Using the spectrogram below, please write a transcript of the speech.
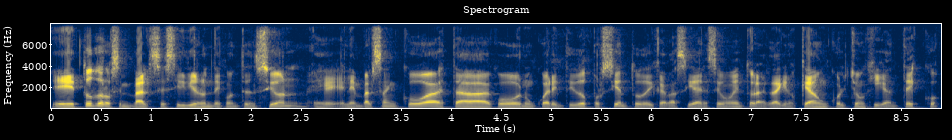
Eh, todos los embalses sirvieron de contención. Eh, el embalse Ancoa estaba con un 42% de capacidad en ese momento. La verdad que nos queda un colchón gigantesco.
